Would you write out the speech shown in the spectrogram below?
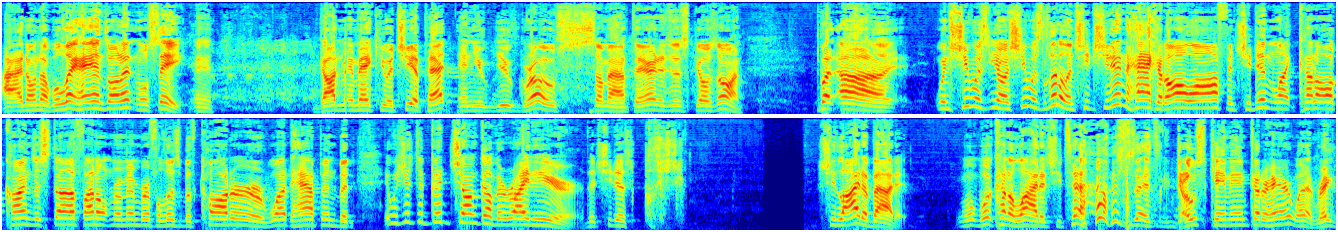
I don't know. We'll lay hands on it and we'll see. Uh, God may make you a chia pet and you, you grow some out there and it just goes on. But uh, when she was, you know, she was little and she, she didn't hack it all off and she didn't like cut all kinds of stuff. I don't remember if Elizabeth caught her or what happened, but it was just a good chunk of it right here that she just she lied about it. What, what kind of lie did she tell? Ghost came in, cut her hair? What? Right?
